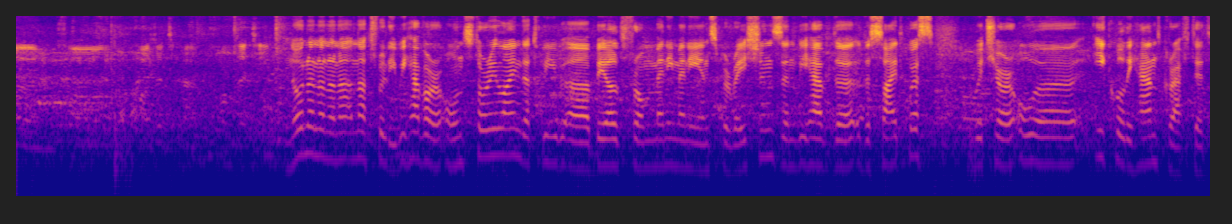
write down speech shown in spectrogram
um, for, for the t- uh, from the team. No, no, no, no, no, not really. We have our own storyline that we uh, build from many, many inspirations, and we have the, the side quests, which are all, uh, equally handcrafted,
